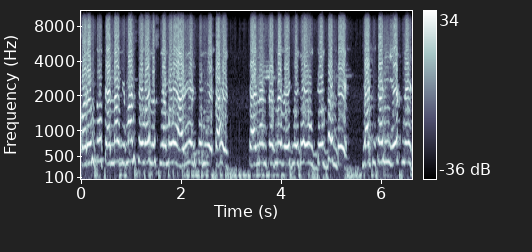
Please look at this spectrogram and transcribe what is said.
परंतु त्यांना विमान सेवा नसल्यामुळे अडीअडचणी येत आहेत. त्यानंतर वेगवेगळे उद्योगधंदे या ठिकाणी येत नाहीत.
